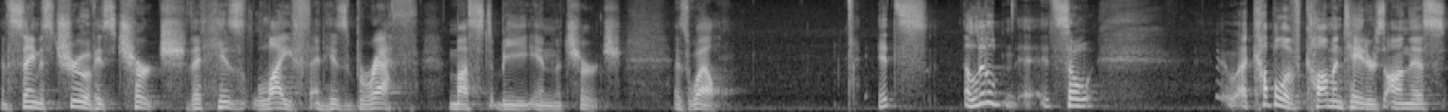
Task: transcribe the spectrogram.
And the same is true of his church, that his life and his breath must be in the church as well. It's a little, so a couple of commentators on this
